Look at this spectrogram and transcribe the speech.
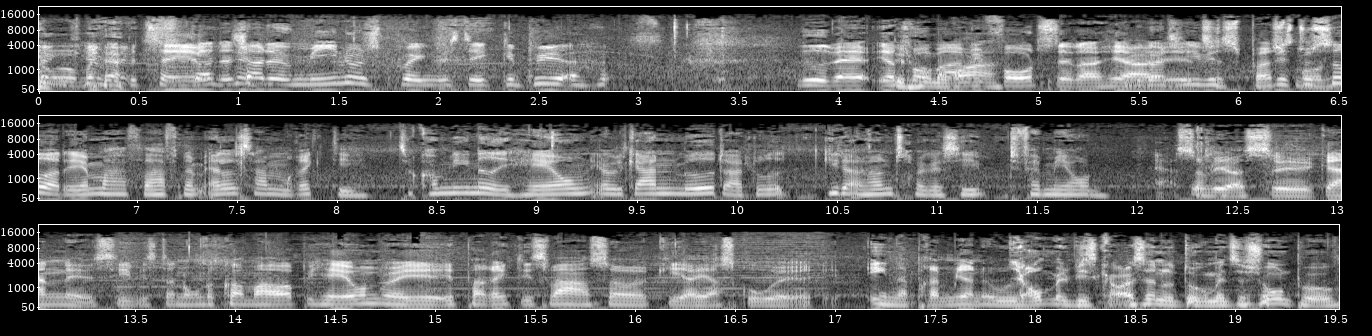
jo, man kan betale. Så, er det, så er det jo minuspoint, hvis det ikke er gebyr. Ved hvad, jeg Et tror bare, vi fortsætter her godt øh, sige, til hvis, spørgsmål. hvis du sidder derhjemme og har fået haft dem alle sammen rigtige, så kom lige ned i haven. Jeg vil gerne møde dig, du ved, give dig et håndtryk og sige, det er fandme i orden. Så vil jeg også øh, gerne øh, sige, hvis der er nogen, der kommer op i haven med et par rigtige svar, så giver jeg sgu øh, en af præmierne ud. Jo, men vi skal også have noget dokumentation på,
